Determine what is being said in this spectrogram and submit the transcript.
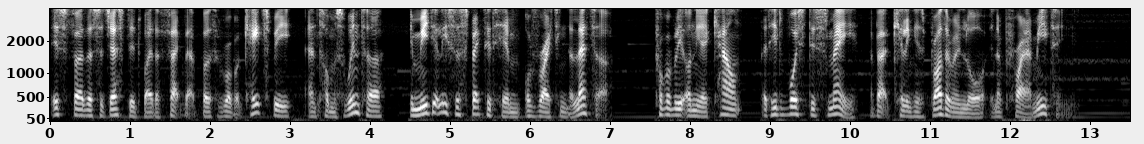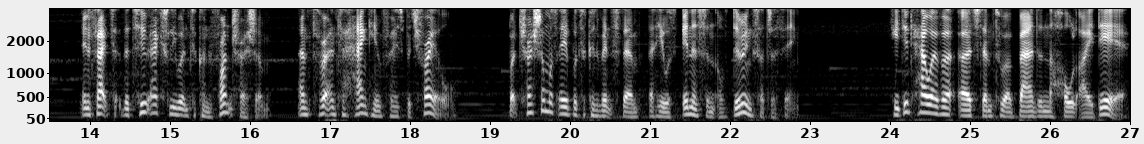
is further suggested by the fact that both Robert Catesby and Thomas Winter immediately suspected him of writing the letter, probably on the account that he'd voiced dismay about killing his brother in law in a prior meeting. In fact, the two actually went to confront Tresham and threatened to hang him for his betrayal, but Tresham was able to convince them that he was innocent of doing such a thing. He did, however, urge them to abandon the whole idea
